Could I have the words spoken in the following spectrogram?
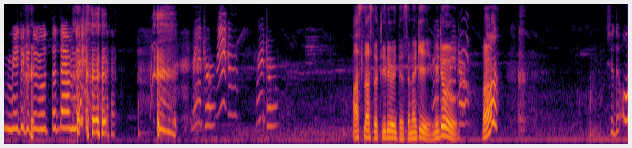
মিঠুকে তুমি উত্তর দাও এমনি আস্তে আস্তে ফিরে হইতেছে নাকি? মিঠু? হ্যাঁ শুধু ও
